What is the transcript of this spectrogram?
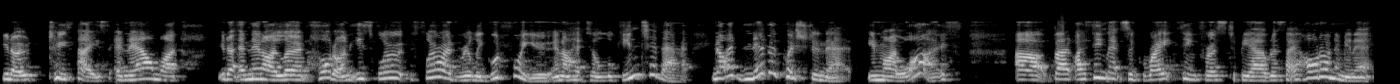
you know, toothpaste. And now I'm like, you know, and then I learned, hold on, is fluoride really good for you? And I had to look into that. You know, I'd never questioned that in my life. Uh, but I think that's a great thing for us to be able to say, hold on a minute,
